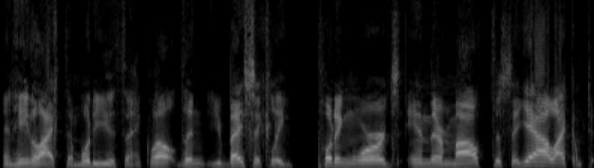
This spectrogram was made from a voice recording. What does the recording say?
and he liked them. What do you think? Well, then you're basically putting words in their mouth to say, yeah, I like them too.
